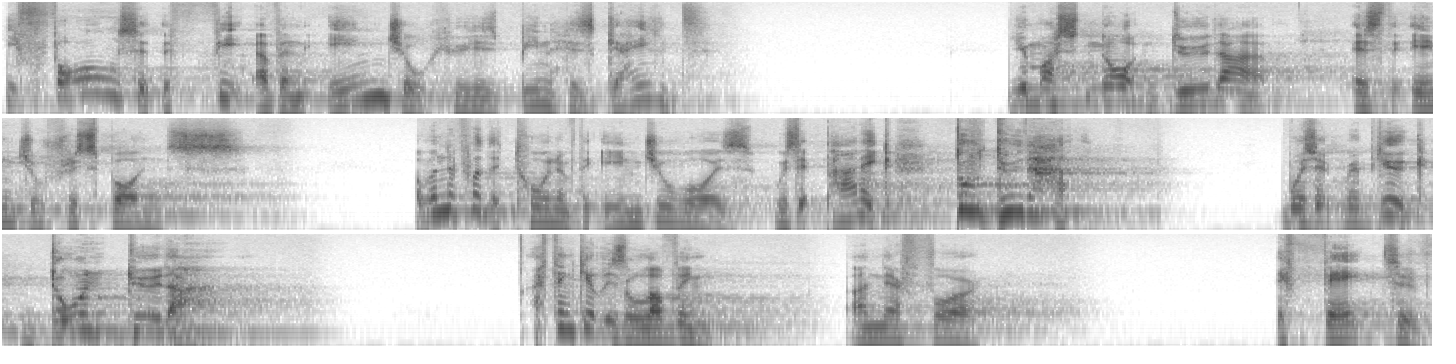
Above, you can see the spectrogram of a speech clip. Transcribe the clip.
He falls at the feet of an angel who has been his guide. You must not do that, is the angel's response. I wonder what the tone of the angel was. Was it panic? Don't do that. Was it rebuke? Don't do that. I think it was loving and therefore effective.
